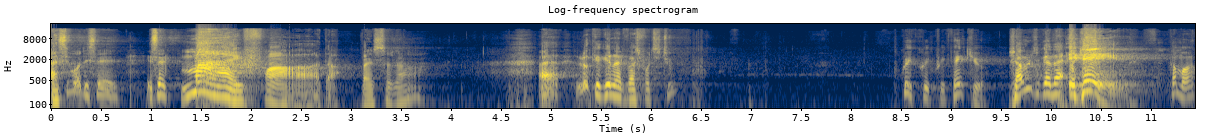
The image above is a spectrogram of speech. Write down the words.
I see what he said. He said, My father, personal. Uh, look again at verse 42. Quick, quick, quick. Thank you. Shall we together again? Come on.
